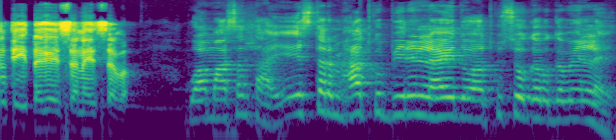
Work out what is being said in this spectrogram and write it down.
intii dhegaysanaysaba waa mahadsan tahay. Ester maxaad ku biirin lahayd oo aad ku soo gabagabayn lahayd?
